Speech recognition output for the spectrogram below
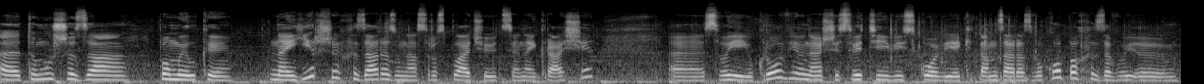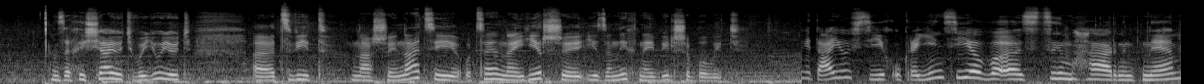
е, тому що за помилки найгірших зараз у нас розплачуються найкращі е, своєю кров'ю. Наші святі військові, які там зараз в окопах е, захищають, воюють. Е, Цвіт нашої нації оце найгірше і за них найбільше болить. вітаю всіх українців е, з цим гарним днем.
